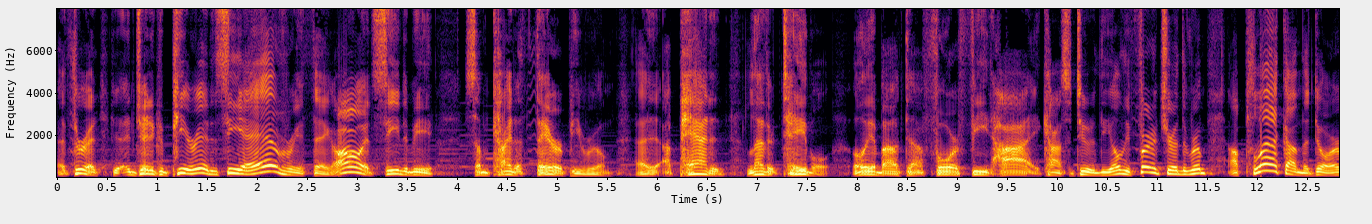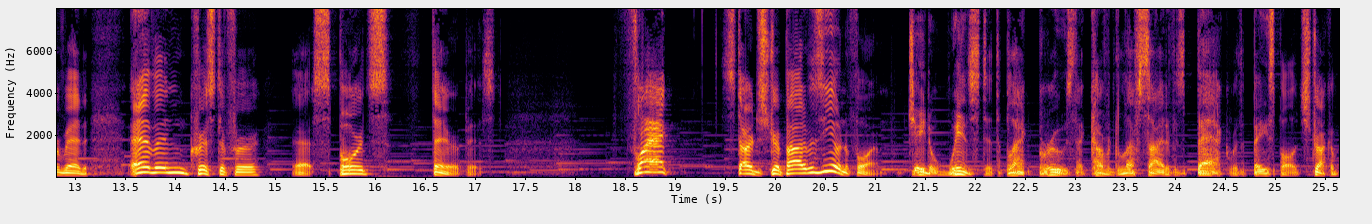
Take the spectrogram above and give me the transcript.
uh, through it, Jada could peer in and see everything. Oh, it seemed to be some kind of therapy room. Uh, a padded leather table, only about uh, four feet high, constituted the only furniture in the room. A plaque on the door read, Evan Christopher, uh, sports therapist. Flack started to strip out of his uniform. Jada winced at the black bruise that covered the left side of his back where the baseball had struck him.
